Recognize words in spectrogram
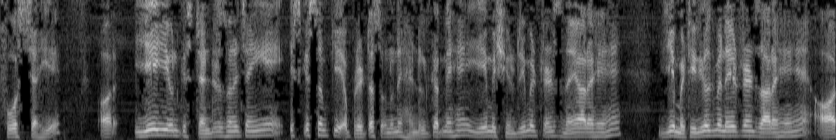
فورس چاہیے اور یہ یہ ان کے اسٹینڈرڈز ہونے چاہیے، اس قسم کے آپریٹرس انہوں نے ہینڈل کرنے ہیں، یہ مشینری میں ٹرینڈز نئے آ رہے ہیں، یہ مٹیریل میں نئے ٹرینڈز آ رہے ہیں اور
